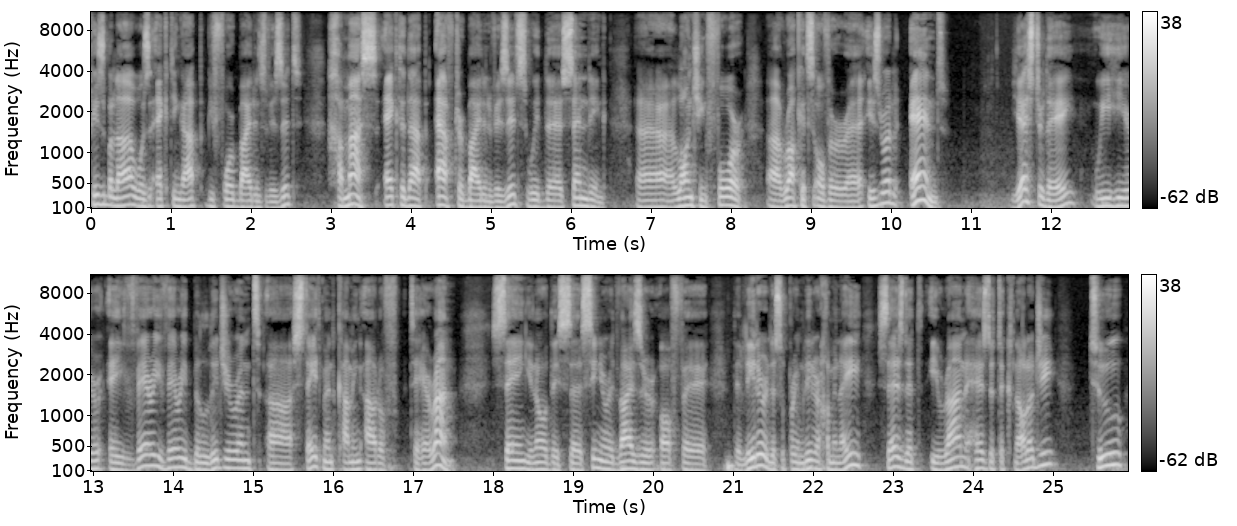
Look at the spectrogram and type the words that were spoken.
Hezbollah was acting up before Biden's visit. Hamas acted up after Biden visits with uh, sending, uh, launching four uh, rockets over uh, Israel, and yesterday we hear a very, very belligerent statement coming out of Tehran saying, you know, this uh, senior advisor of uh, the leader, the supreme leader Khamenei, says that Iran has the technology to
